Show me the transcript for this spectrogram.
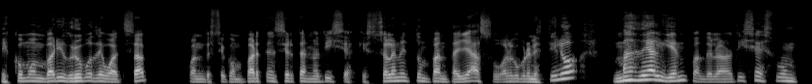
es como en varios grupos de WhatsApp, cuando se comparten ciertas noticias que es solamente un pantallazo o algo por el estilo, más de alguien, cuando la noticia es un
